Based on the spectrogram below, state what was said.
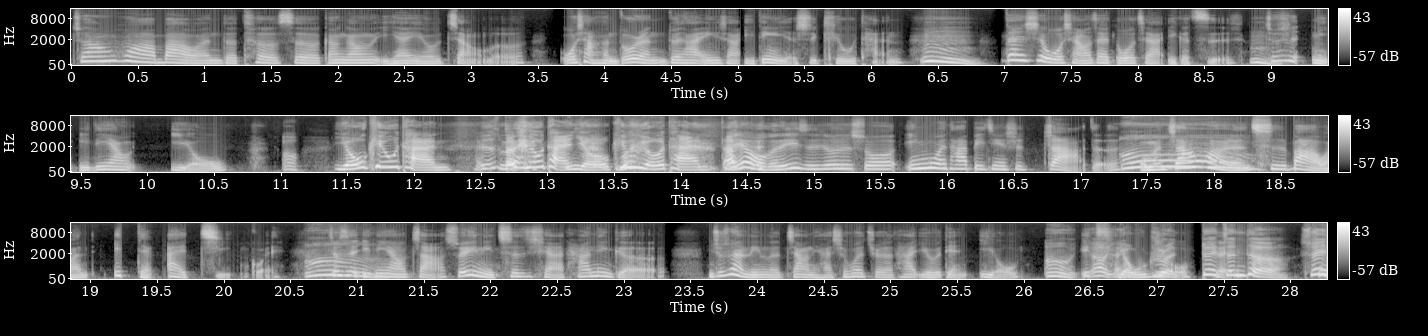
彰化霸丸的特色，刚刚怡安也有讲了。我想很多人对他印象一定也是 Q 弹，嗯，但是我想要再多加一个字，嗯、就是你一定要油哦，油 Q 弹还是什么 Q 弹油 Q 油弹？没有，我的意思就是说，因为它毕竟是炸的，哦、我们彰化人吃霸丸一点爱几鬼，哦、就是一定要炸，所以你吃起来它那个。你就算淋了酱，你还是会觉得它有点油，嗯，要油润，对，真的。所以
